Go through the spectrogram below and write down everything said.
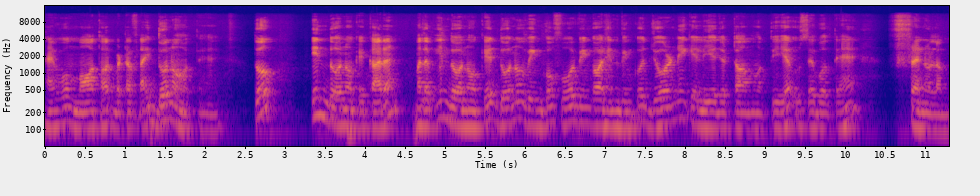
हैं वो मॉथ और बटरफ्लाई दोनों होते हैं। तो इन दोनों के कारण मतलब इन दोनों के, दोनों विंग को फोर विंग और हिंद विंग को जोड़ने के लिए जो टर्म होती है, उसे बोलते हैं फ्रेनोलम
